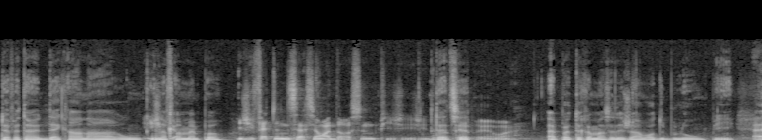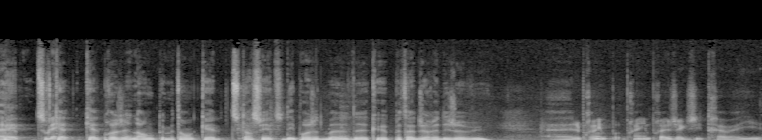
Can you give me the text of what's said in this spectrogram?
t'as fait un deck en art ou une affaire même pas? J'ai fait une session à Dawson. Puis j'ai- droppé après, ouais. Après, t'as commencé déjà à avoir du boulot. Puis... Euh, sur ben- quel, quel projet, donc? Mettons, quel- tu t'en souviens-tu des projets de, de- que peut-être j'aurais déjà vus? Euh, le premier, premier projet que j'ai travaillé,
